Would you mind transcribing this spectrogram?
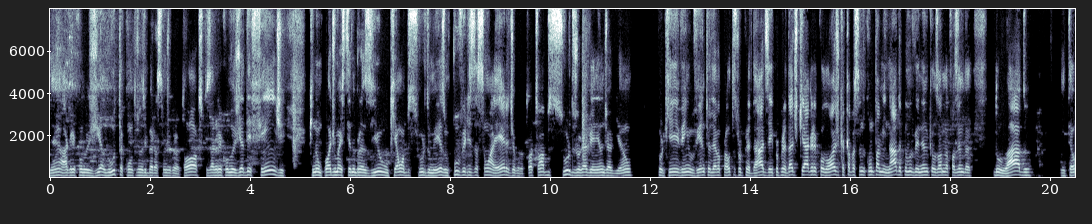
né? A agroecologia luta contra a liberação de agrotóxicos, a agroecologia defende que não pode mais ter no Brasil, o que é um absurdo mesmo, pulverização aérea de agrotóxicos, é um absurdo jogar veneno de avião, porque vem o vento e leva para outras propriedades, aí propriedade que é agroecológica acaba sendo contaminada pelo veneno que é usado na fazenda do lado. Então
